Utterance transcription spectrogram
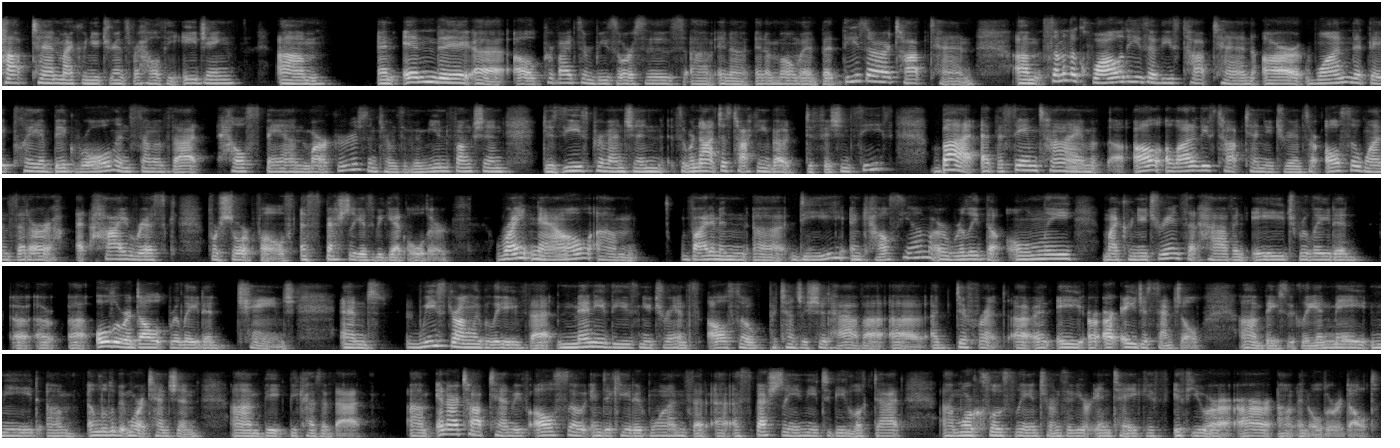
top 10 micronutrients for healthy aging. Um, and in the, uh, I'll provide some resources um, in a in a moment, but these are our top 10. Um, some of the qualities of these top 10 are one, that they play a big role in some of that health span markers in terms of immune function, disease prevention. So we're not just talking about deficiencies, but at the same time, all a lot of these top 10 nutrients are also ones that are at high risk for shortfalls, especially as we get older. Right now, um, vitamin uh, D and calcium are really the only micronutrients that have an age-related, uh, uh, uh, older adult-related change. And we strongly believe that many of these nutrients also potentially should have a, a, a different, uh, an age or are age essential, um, basically, and may need um, a little bit more attention um, be, because of that. Um, in our top 10, we've also indicated ones that uh, especially need to be looked at uh, more closely in terms of your intake if, if you are, are uh, an older adult.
